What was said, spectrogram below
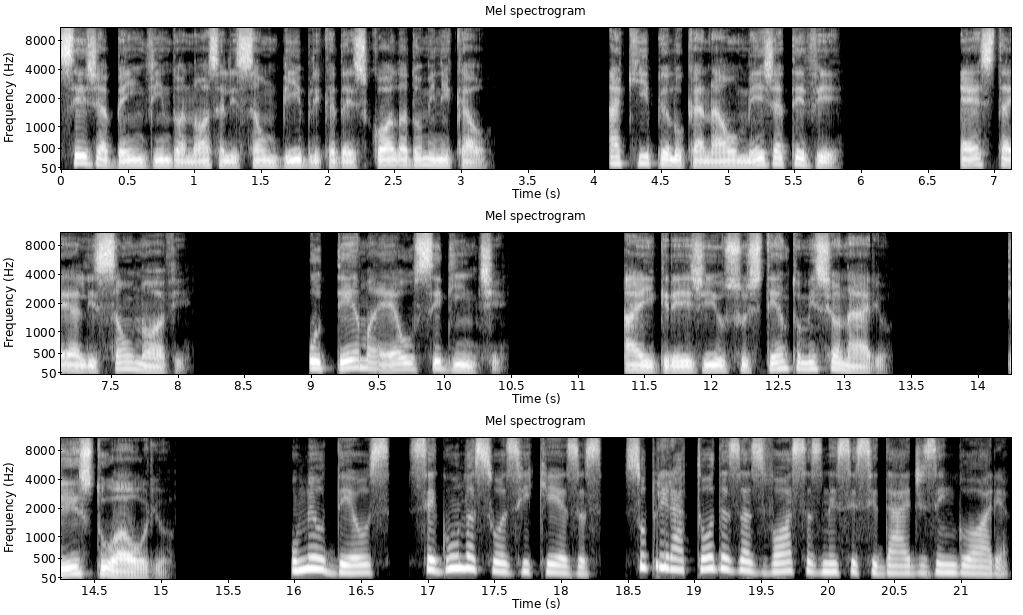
seja bem-vindo à nossa lição bíblica da Escola Dominical. Aqui pelo canal Meja TV. Esta é a lição 9. O tema é o seguinte: A Igreja e o sustento missionário. Texto áureo. O meu Deus, segundo as suas riquezas, suprirá todas as vossas necessidades em glória,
